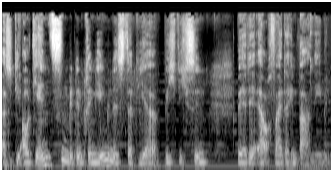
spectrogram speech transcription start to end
also die Audienzen mit dem Premierminister, die ja wichtig sind, werde er auch weiterhin wahrnehmen.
